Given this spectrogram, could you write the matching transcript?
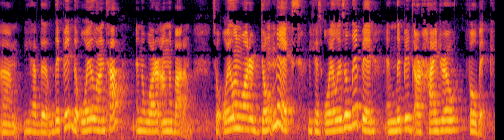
Um, you have the lipid, the oil on top, and the water on the bottom. So oil and water don't mix because oil is a lipid and lipids are hydrophobic.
